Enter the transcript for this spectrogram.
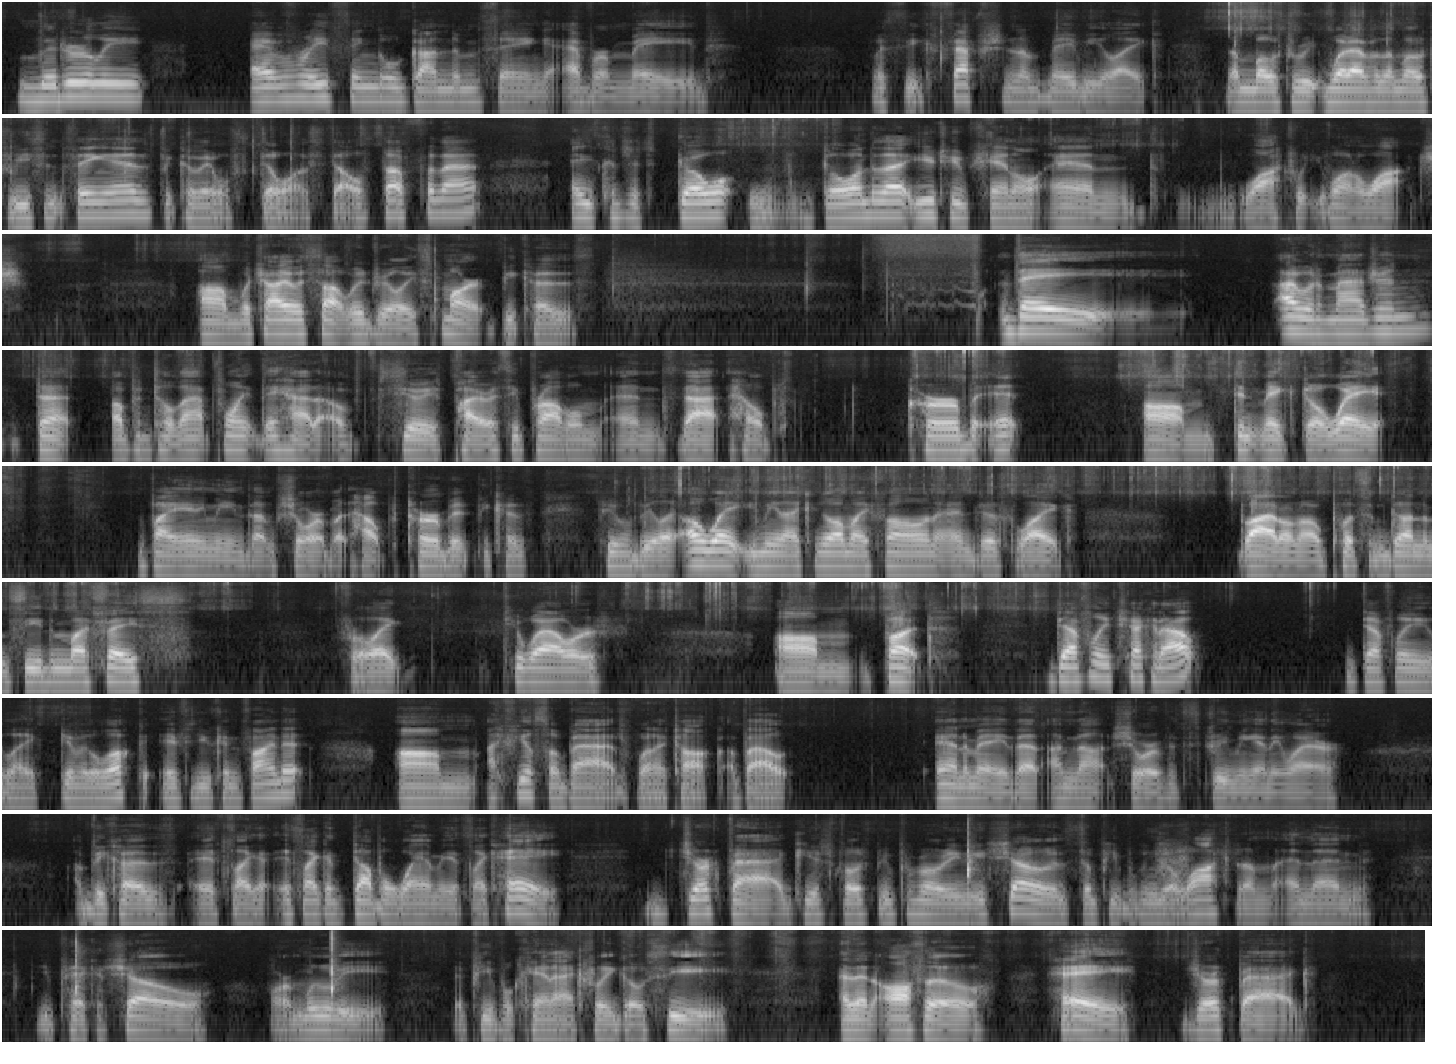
literally every single Gundam thing ever made with the exception of maybe like the most re- whatever the most recent thing is because they will still want to sell stuff for that. And you could just go go onto that YouTube channel and watch what you want to watch. Um, which I always thought was really smart because they I would imagine that up until that point they had a serious piracy problem and that helped curb it um, didn't make it go away by any means, I'm sure, but helped curb it because people would be like, oh, wait, you mean I can go on my phone and just, like, I don't know, put some Gundam Seed in my face for, like, two hours. Um, but definitely check it out. Definitely, like, give it a look if you can find it. Um, I feel so bad when I talk about anime that I'm not sure if it's streaming anywhere because it's like it's like a double whammy. It's like, hey, jerkbag, you're supposed to be promoting these shows so people can go watch them, and then you pick a show or a movie that people can't actually go see, and then also, hey, jerkbag,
